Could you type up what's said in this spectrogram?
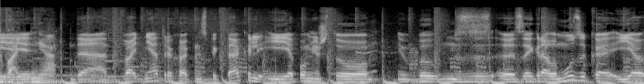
Два дня. Да, два дня, трехактный спектакль. И я помню, что был, э, заиграла музыка, и я,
